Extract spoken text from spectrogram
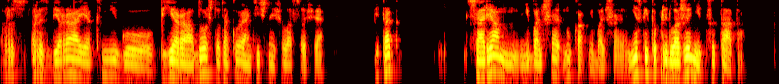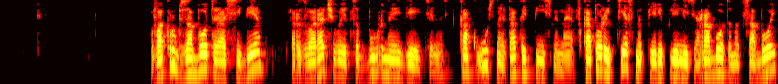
раз, разбирая книгу Пьера Адо «Что такое античная философия». Итак, сорян, небольшая, ну как небольшая, несколько предложений, цитата. Вокруг заботы о себе разворачивается бурная деятельность, как устная, так и письменная, в которой тесно переплелись работа над собой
